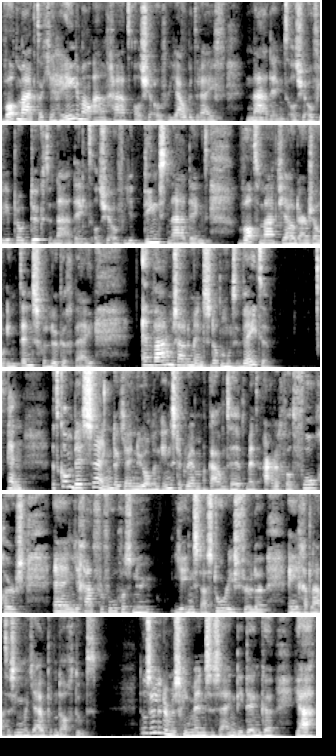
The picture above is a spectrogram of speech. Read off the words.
Wat maakt dat je helemaal aangaat als je over jouw bedrijf nadenkt, als je over je producten nadenkt, als je over je dienst nadenkt? Wat maakt jou daar zo intens gelukkig bij? En waarom zouden mensen dat moeten weten? En het kan best zijn dat jij nu al een Instagram-account hebt met aardig wat volgers. En je gaat vervolgens nu je Insta-stories vullen en je gaat laten zien wat jij op een dag doet. Dan zullen er misschien mensen zijn die denken: Ja,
